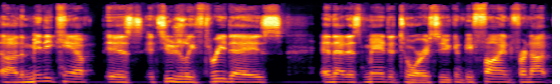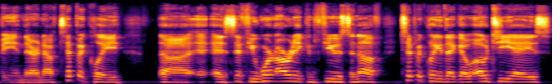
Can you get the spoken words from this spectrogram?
Uh, the minicamp is it's usually three days, and that is mandatory, so you can be fined for not being there. Now, typically, uh, as if you weren't already confused enough, typically they go OTAs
